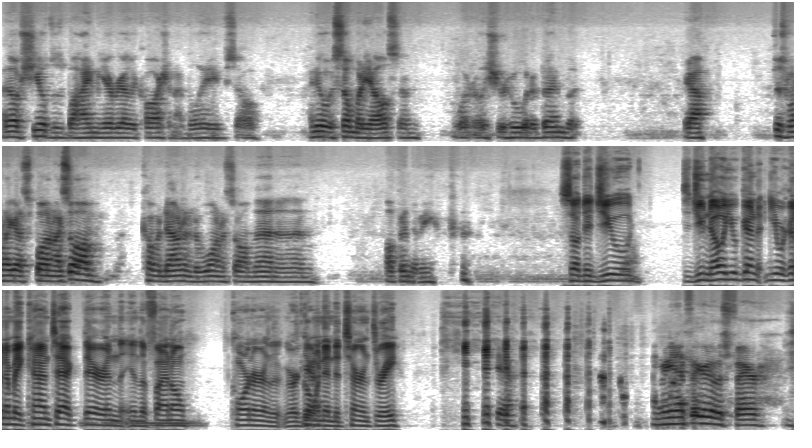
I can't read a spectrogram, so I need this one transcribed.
I know Shields was behind me every other caution, I believe. So I knew it was somebody else, and wasn't really sure who it would have been. But yeah, just when I got spun, I saw him coming down into one. I saw him then, and then up into me. So did you did you know you were gonna you were gonna make contact there in the in the final corner or going into turn three? Yeah. I mean, I figured it was fair.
